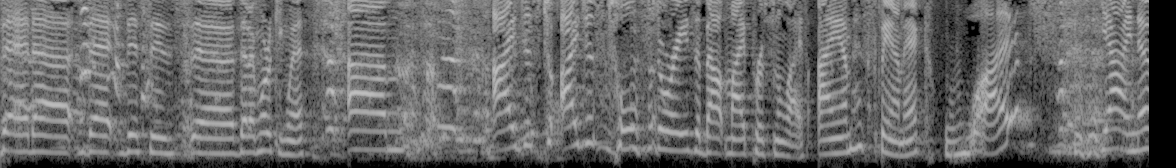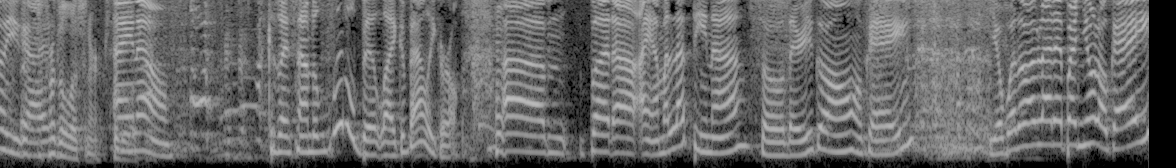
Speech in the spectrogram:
that uh, that this is uh, that I'm working with, um, I just I just told stories about my personal life. I am Hispanic. What? Yeah, I know you guys. That's for the listener. For the I listener. know. Because I sound a little bit like a Valley girl. Um, but uh, I am a Latina, so there you go, okay? Yo puedo hablar español, okay?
